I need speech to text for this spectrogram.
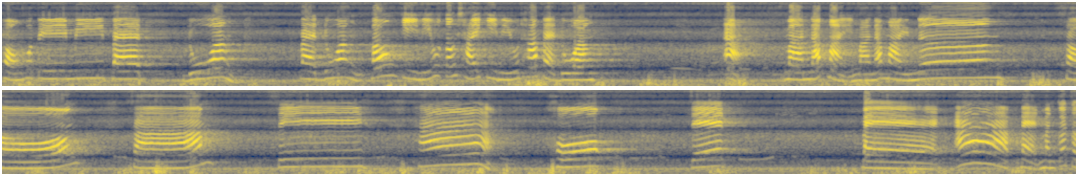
ของโปรตีนมี 8 ดวง 8 ดวงต้องกี่นิ้วต้องใช้กี่นิ้วถ้า 8 ดวงอะมานับใหม่มานับใหม่หนึ่งสองสามสี่ หกเจ็ดแปดอ่าแปดมันก็จะ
